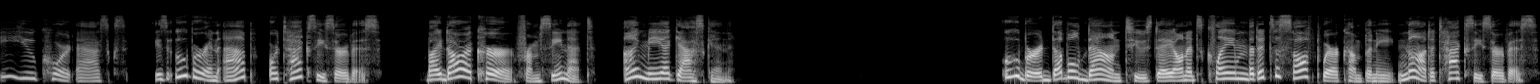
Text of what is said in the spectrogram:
EU Court asks Is Uber an app or taxi service? By Dara Kerr from CNET. I'm Mia Gaskin. Uber doubled down Tuesday on its claim that it's a software company, not a taxi service.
